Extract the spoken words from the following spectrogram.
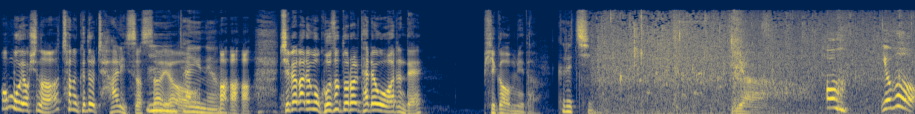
어, 뭐 역시나 차는 그대로 잘 있었어요. 음, 다행이네요. 집에 가려고 고속도로를 타려고 하는데 비가 옵니다. 그렇지. 이야. 어, 여보,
